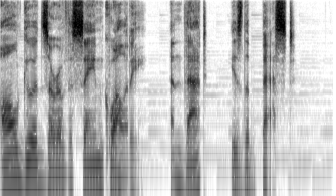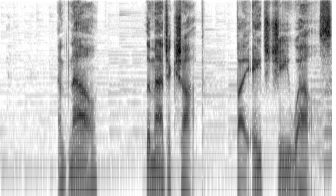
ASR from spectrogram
all goods are of the same quality and that is the best. And now, The Magic Shop by H.G. Wells.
